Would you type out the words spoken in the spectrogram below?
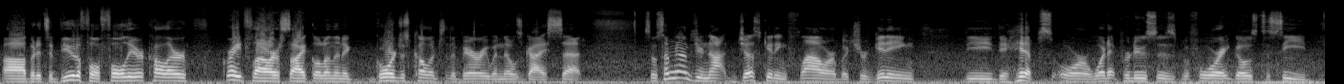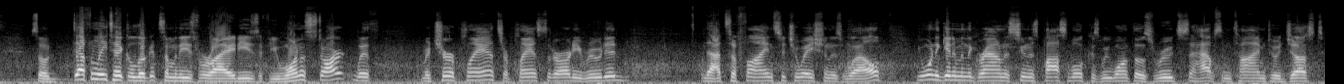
Uh, but it's a beautiful foliar color, great flower cycle, and then a gorgeous color to the berry when those guys set. So sometimes you're not just getting flower, but you're getting the, the hips or what it produces before it goes to seed. So definitely take a look at some of these varieties. If you want to start with mature plants or plants that are already rooted, that's a fine situation as well. You want to get them in the ground as soon as possible because we want those roots to have some time to adjust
